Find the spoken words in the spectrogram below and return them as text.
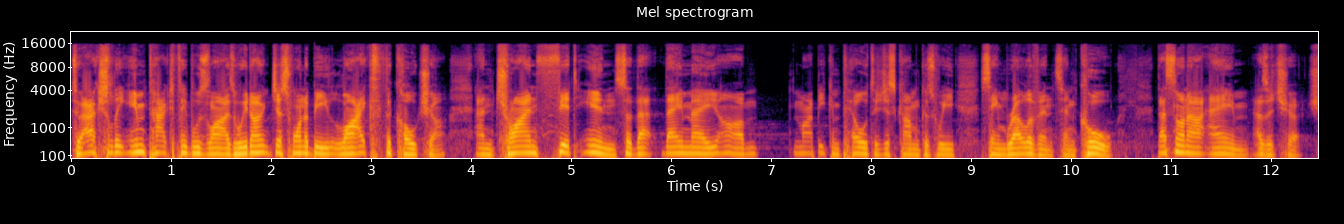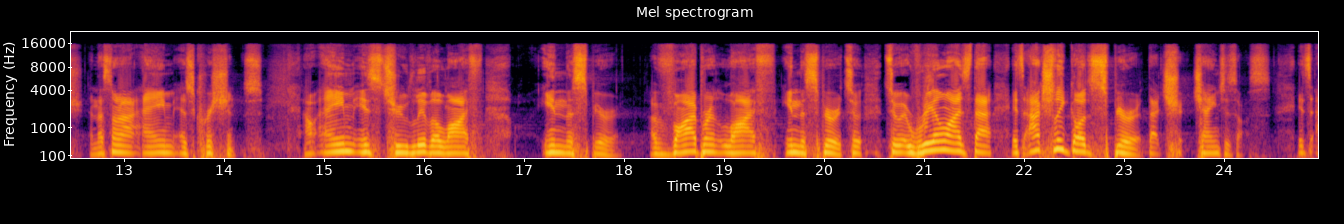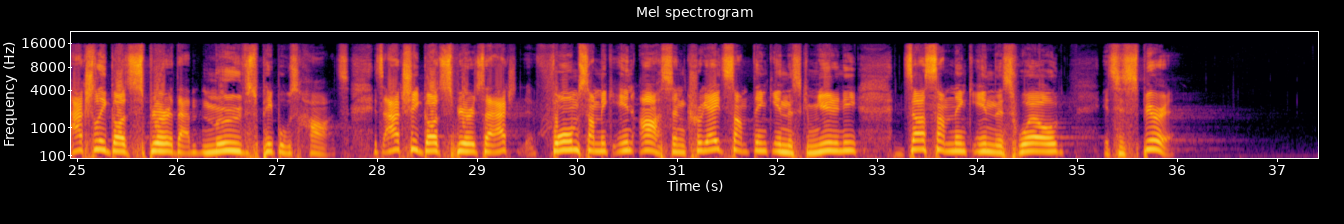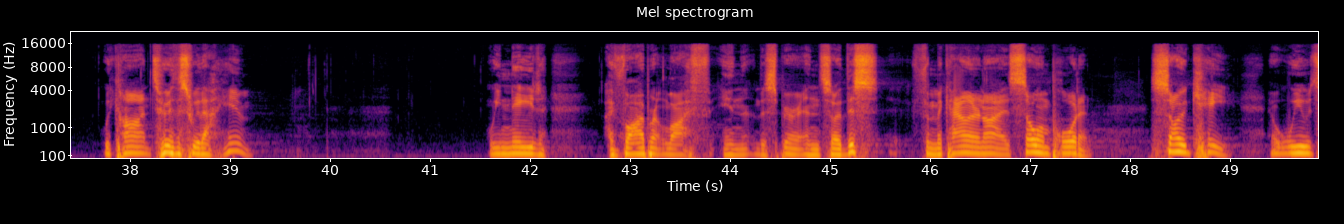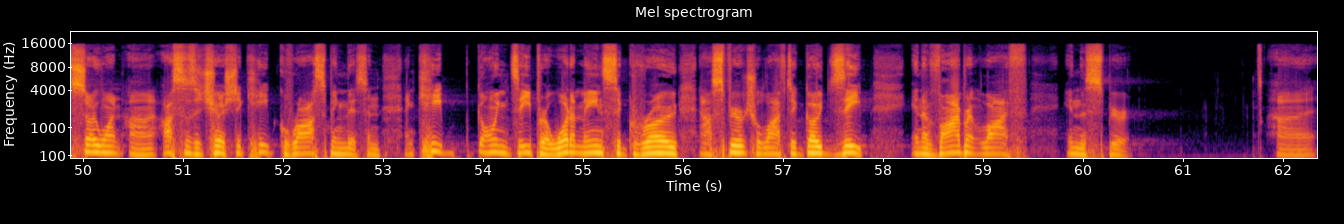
to actually impact people's lives. We don't just want to be like the culture and try and fit in so that they may, um, might be compelled to just come because we seem relevant and cool. That's not our aim as a church, and that's not our aim as Christians. Our aim is to live a life in the Spirit a vibrant life in the Spirit, to, to realize that it's actually God's Spirit that ch- changes us. It's actually God's Spirit that moves people's hearts. It's actually God's Spirit that forms something in us and creates something in this community, does something in this world. It's His Spirit. We can't do this without Him. We need a vibrant life in the Spirit. And so, this, for Michaela and I, is so important so key. We so want uh, us as a church to keep grasping this and, and keep going deeper at what it means to grow our spiritual life, to go deep in a vibrant life in the Spirit. Uh,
